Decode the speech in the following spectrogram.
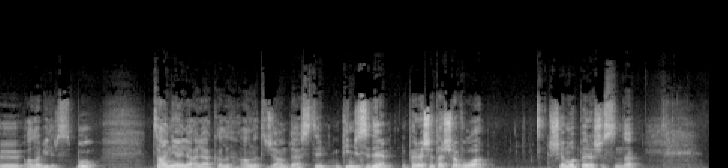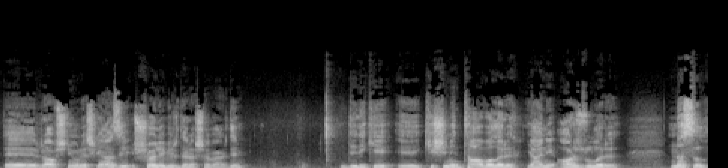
e, alabiliriz. Bu Tanya ile alakalı anlatacağım dersti. İkincisi de Peraşata Shavua, Şemot Peraşası'nda e, Rav Shneur Eşkenazi şöyle bir deraşa verdi. Dedi ki e, kişinin tavaları yani arzuları nasıl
